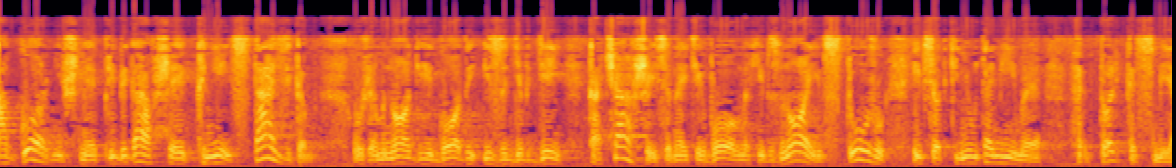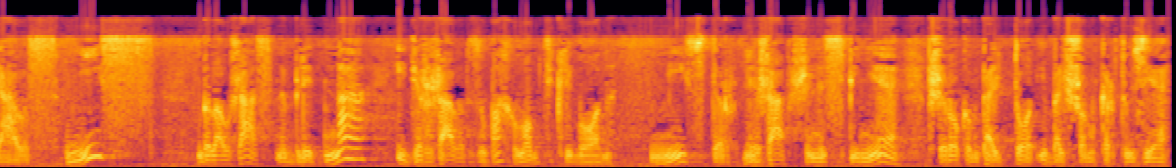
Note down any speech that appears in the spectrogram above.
А горничная, прибегавшая к ней с тазиком, уже многие годы дня в качавшаяся на этих волнах и в зной, и в стужу, и все-таки неутомимая, только смеялась. Мисс была ужасно бледна и держала в зубах ломтик лимона. Мистер, лежавший на спине в широком пальто и большом картузе,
